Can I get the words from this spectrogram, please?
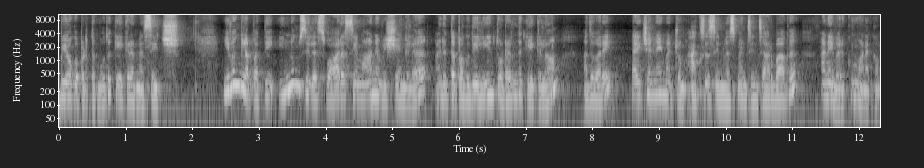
உபயோகப்படுத்தும் போது கேட்குற மெசேஜ் இவங்களை பற்றி இன்னும் சில சுவாரஸ்யமான விஷயங்களை அடுத்த பகுதியிலையும் தொடர்ந்து கேட்கலாம். அதுவரை டை சென்னை மற்றும் ஆக்சிஸ் இன்வெஸ்ட்மெண்ட்ஸின் சார்பாக அனைவருக்கும் வணக்கம்.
